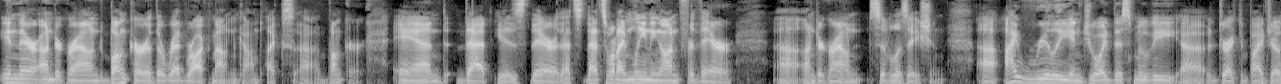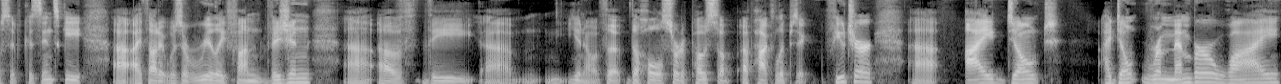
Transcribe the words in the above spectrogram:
in their underground bunker, the Red Rock Mountain Complex uh, bunker, and that is their that's that's what I'm leaning on for their uh, underground civilization. Uh, I really enjoyed this movie, uh, directed by Joseph Kosinski. Uh, I thought it was a really fun vision uh, of the um, you know the the whole sort of post apocalyptic future. Uh, I don't. I don't remember why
